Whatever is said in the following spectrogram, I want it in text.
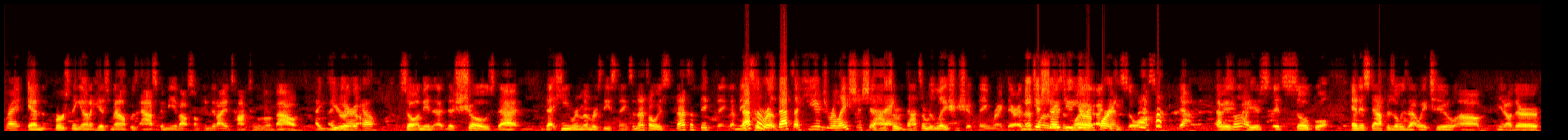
Right. and the first thing out of his mouth was asking me about something that i had talked to him about a year, A year, year ago. ago. so i mean that, that shows that that he remembers these things and that's always that's a big thing that makes That's a re- that's a huge relationship that's thing. a that's a relationship thing right there, and He that's just one of the showed you you're I- I think important. he's so awesome. yeah, I mean, Absolutely. I just, it's so cool, and his staff is always that way too. Um, you know, they're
